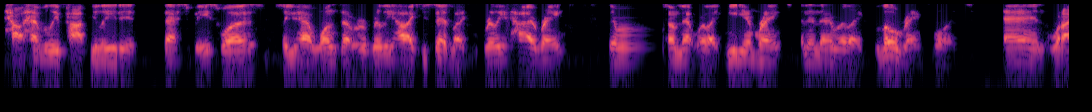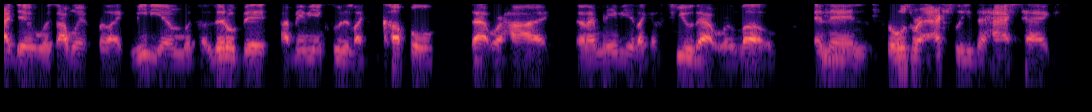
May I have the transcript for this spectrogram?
how heavily populated that space was. So you had ones that were really high, like you said, like really high ranked. There were some that were like medium ranked, and then there were like low ranked ones. And what I did was I went for like medium with a little bit. I maybe included like a couple that were high, and I maybe like a few that were low. And Mhm. then those were actually the hashtags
